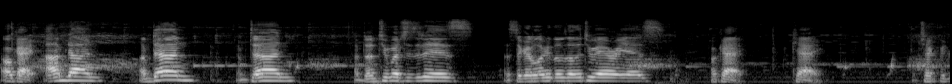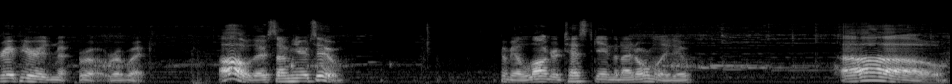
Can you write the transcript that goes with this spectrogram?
Okay, I'm done. I'm done. I'm done. I've done too much as it is. I still gotta look at those other two areas. Okay. Okay. Check the Great Pyramid real, real quick. Oh, there's some here too. It's gonna be a longer test game than I normally do. Oh.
